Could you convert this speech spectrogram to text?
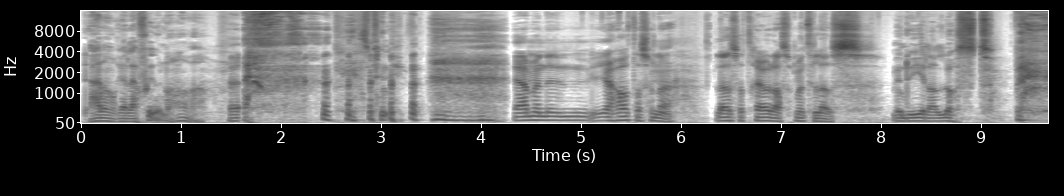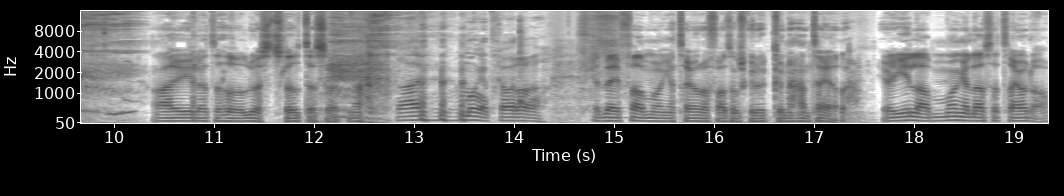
Det handlar om relationer här va? ja men det, jag hatar sådana lösa trådar som inte lös. Men du gillar Lost. Ja, jag gillar inte hur löst slutar så att, nej, Nej, många trådar det blev för många trådar för att de skulle kunna hantera det. Jag gillar många lösa trådar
